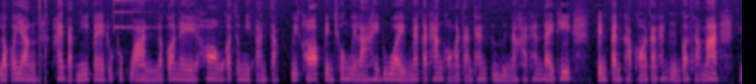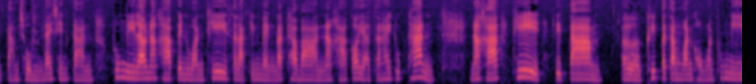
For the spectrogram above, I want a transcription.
เราก็ยังให้แบบนี้ไปในทุกๆวัน แล้วก็ในห้องก็จะมีการจับวิเคราะห์เป็นช่วงเวลาให้ด้วย แม้กระทั่งของอาจารย์ท่านอื่นนะคะ ท่านใดที่เป็นแฟนคลับของอาจารย์ท่านอื่น ก็สามารถติดตามชมได้เช่นกัน พรุ่งนี้แล้วนะคะเป็นวันที่สลากกินแบ่งรัฐบาลนะคะ ก็อยากจะให้ทุกท่าน นะคะ ที่ติดตามออคลิปประจำวันของวันพรุ่งนี้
